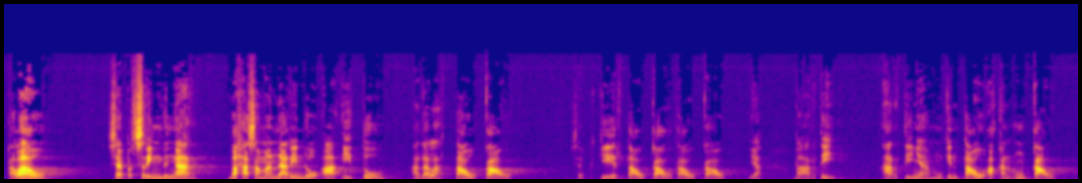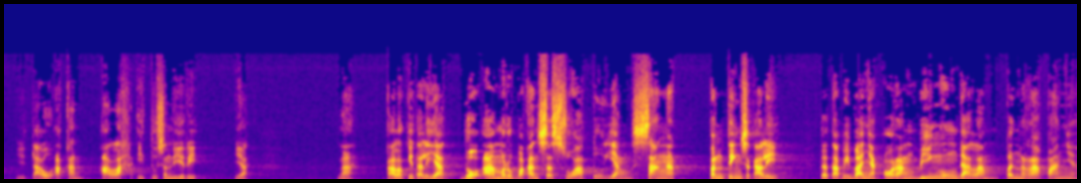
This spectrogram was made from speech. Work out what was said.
Kalau saya sering dengar bahasa Mandarin doa itu adalah taukau saya pikir tahu kau, tahu kau. Ya, berarti artinya mungkin tahu akan engkau. Ya, tahu akan Allah itu sendiri. Ya. Nah, kalau kita lihat doa merupakan sesuatu yang sangat penting sekali. Tetapi banyak orang bingung dalam penerapannya.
